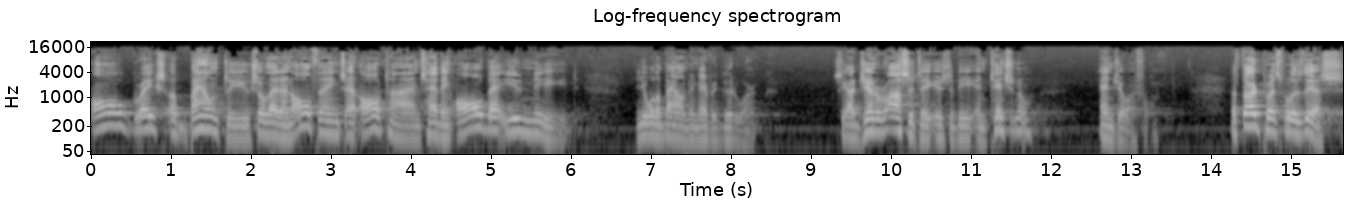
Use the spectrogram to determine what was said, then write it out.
all grace abound to you so that in all things, at all times, having all that you need, you will abound in every good work. See, our generosity is to be intentional and joyful. The third principle is this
